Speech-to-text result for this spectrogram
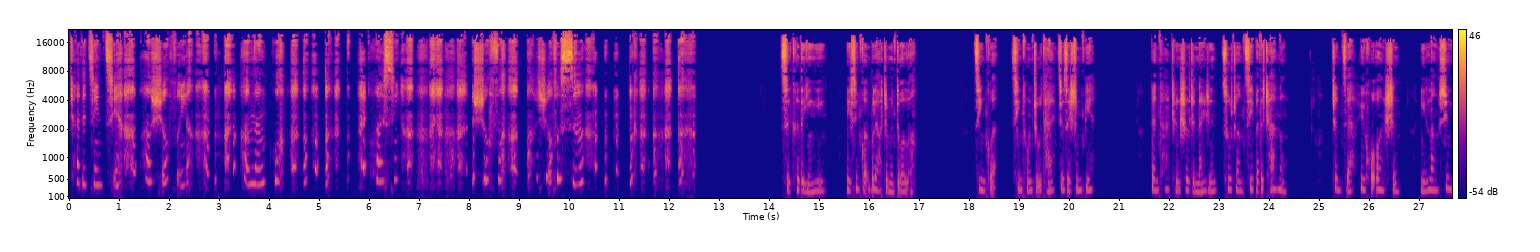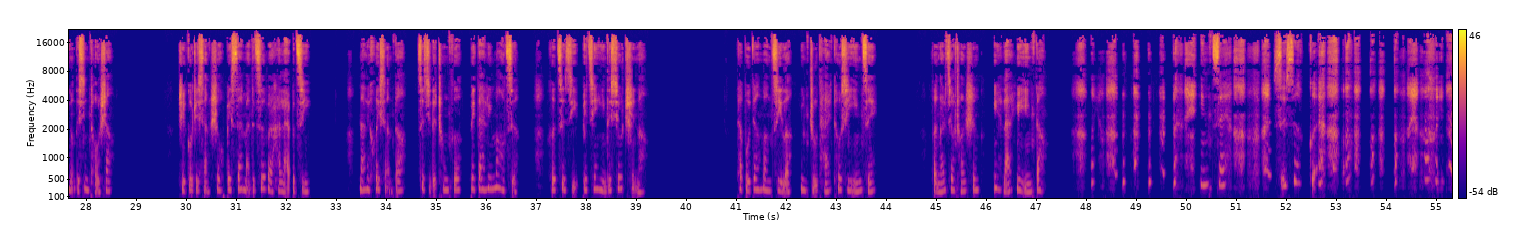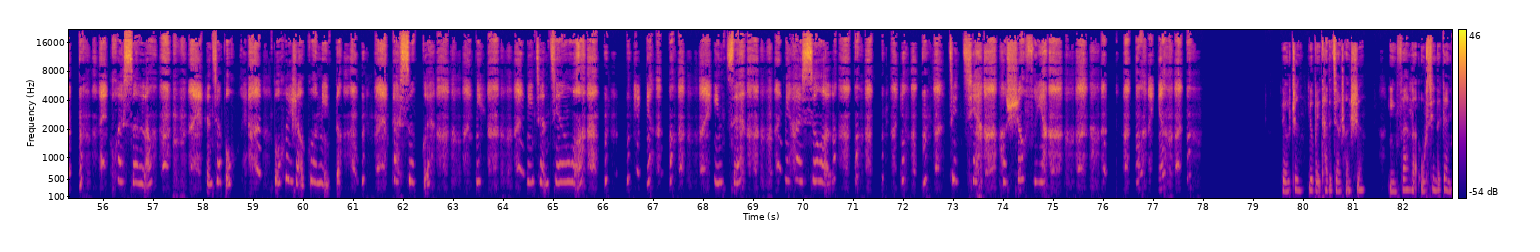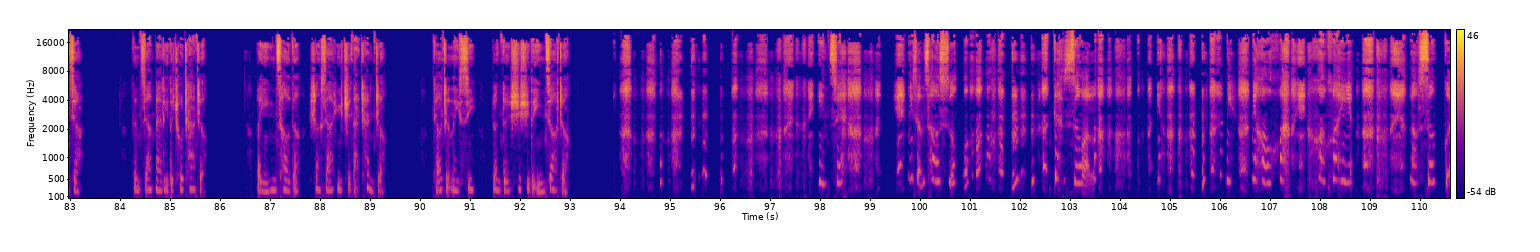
插的进去，好舒服呀，好难过，花心，舒服，舒服死了！”此刻的莹莹已经管不了这么多了，尽管。青铜烛台就在身边，但他承受着男人粗壮鸡巴的插弄，正在欲火旺盛、淫浪汹涌的兴头上，只顾着享受被塞满的滋味还来不及，哪里会想到自己的冲哥被戴绿帽子，和自己被奸淫的羞耻呢？他不但忘记了用烛台偷袭淫贼，反而叫床声越来越淫荡。哎呀，淫贼，死色鬼，坏色狼，人家不会不会饶过你的，大色鬼，你你强奸我，淫贼，你害死我了，姐姐，好舒服呀。刘正又被他的叫床声引发了无限的干劲儿，更加卖力的抽插着，把莹莹操得上下玉翅打颤着，调整内息，断断续续的吟叫着：“英姐，你想操死我？嗯，干死我了！你你好坏，好坏呀！老色鬼，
